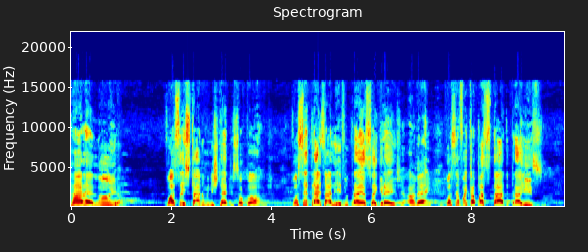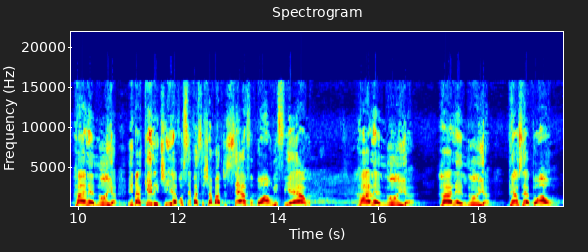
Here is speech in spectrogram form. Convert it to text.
Aleluia! Você está no ministério de socorros. Você traz alívio para essa igreja. Amém? Você foi capacitado para isso. Aleluia! E naquele dia você vai ser chamado de servo bom e fiel. Aleluia! Aleluia! Deus é bom.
